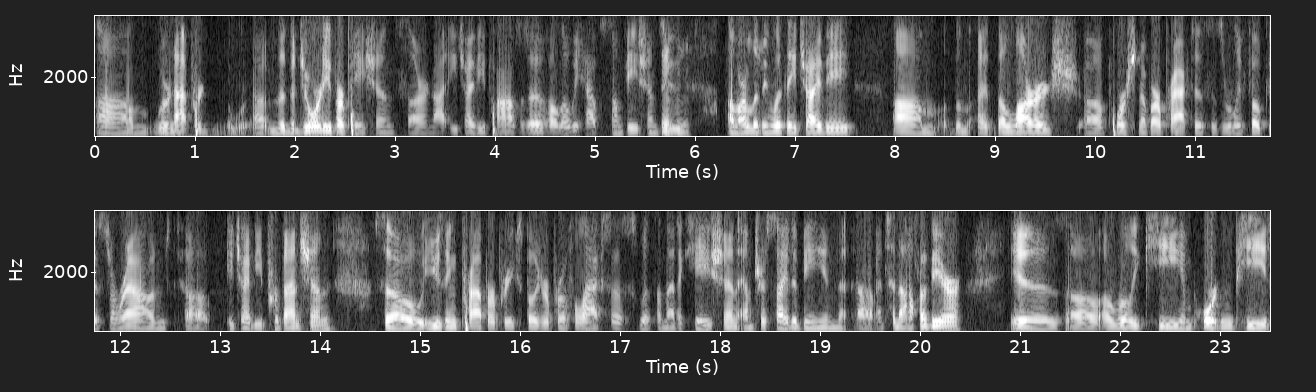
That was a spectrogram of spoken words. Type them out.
Um, we're not uh, the majority of our patients are not HIV positive, although we have some patients mm-hmm. who um, are living with HIV. Um, the, the large uh, portion of our practice is really focused around uh, HIV prevention. So using proper pre-exposure prophylaxis with the medication, emtricitabine uh, and tenofovir, is a, a really key important piece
